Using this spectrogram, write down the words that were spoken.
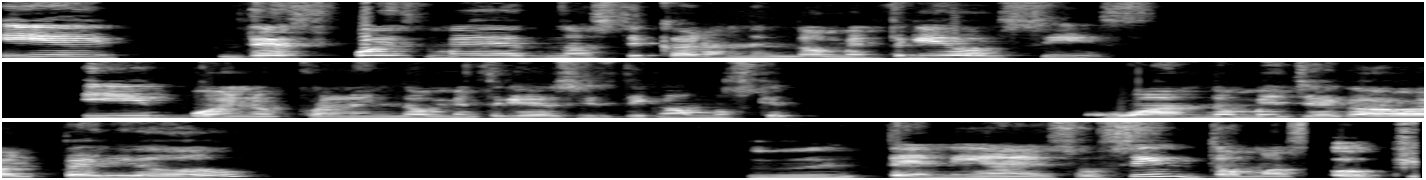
Y después me diagnosticaron endometriosis. Y bueno, con la endometriosis, digamos que cuando me llegaba el periodo, mm, tenía esos síntomas. Ok,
